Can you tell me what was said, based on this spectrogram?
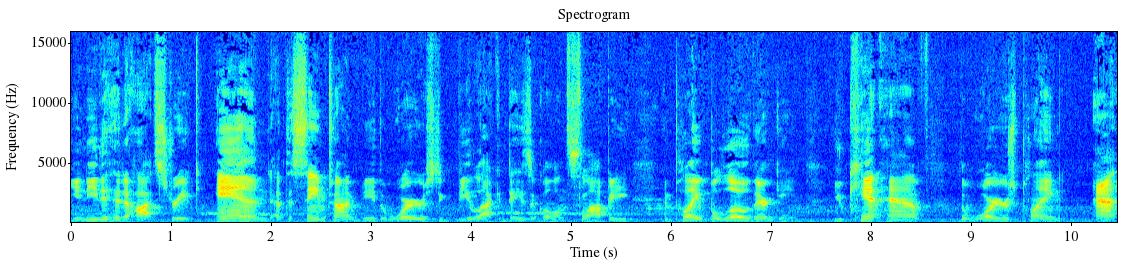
You need to hit a hot streak, and at the same time, you need the Warriors to be lackadaisical and sloppy and play below their game. You can't have the Warriors playing at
